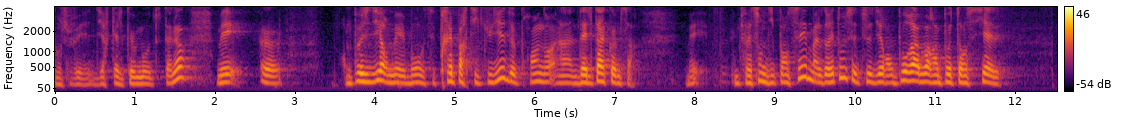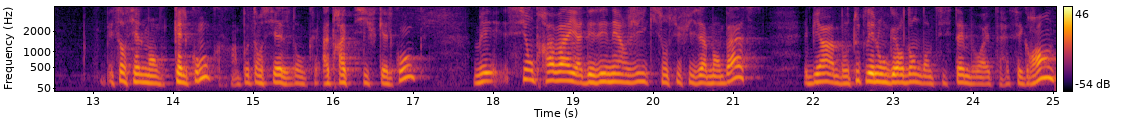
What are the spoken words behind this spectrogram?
dont je vais dire quelques mots tout à l'heure, mais euh, on peut se dire, mais bon, c'est très particulier de prendre un delta comme ça. Mais une façon d'y penser, malgré tout, c'est de se dire on pourrait avoir un potentiel essentiellement quelconque, un potentiel donc attractif quelconque, mais si on travaille à des énergies qui sont suffisamment basses, eh bien, bon, toutes les longueurs d'onde dans le système vont être assez grandes.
